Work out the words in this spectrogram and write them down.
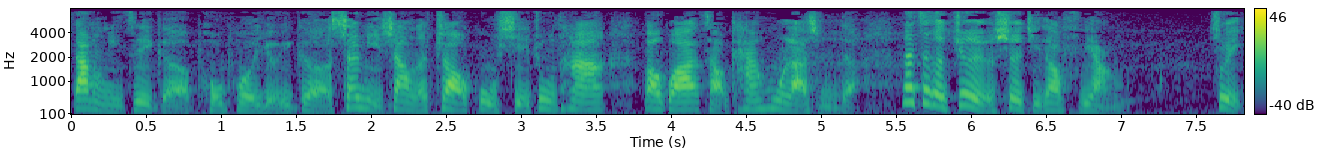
让你这个婆婆有一个生理上的照顾，协助她，包括找看护啦什么的，那这个就有涉及到抚养罪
